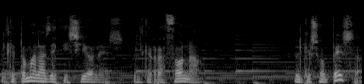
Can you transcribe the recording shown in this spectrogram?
el que toma las decisiones, el que razona, el que sopesa,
